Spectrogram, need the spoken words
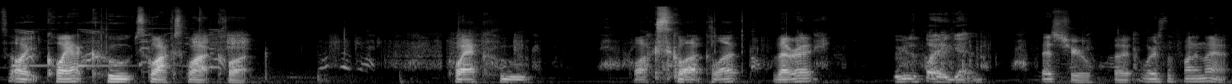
so, wait, quack, hoot, squawk, squawk, cluck. Quack, hoot, squawk, squawk, cluck. Is that right? We can just play it again. That's true, but where's the fun in that?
